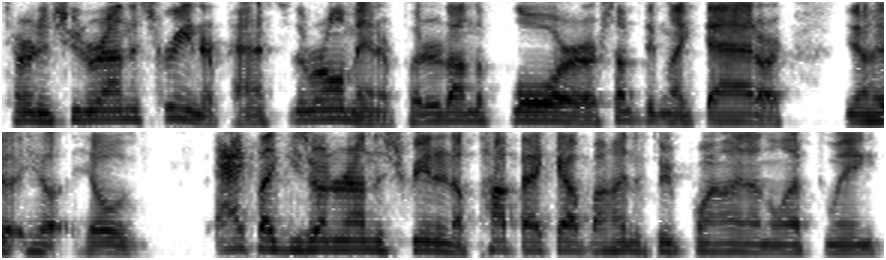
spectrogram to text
turn and shoot around the screen or pass to the roll man or put it on the floor or something like that. Or, you know, he'll, he'll, he'll act like he's running around the screen and he'll pop back out behind the three point line on the left wing.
